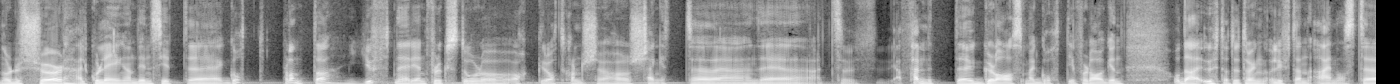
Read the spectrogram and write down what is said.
Når du sjøl eller kollegaen din sitter uh, godt planta, djupt nede i en fluktstol og akkurat kanskje har skjenkt det et ja, femte glass med godt i for dagen. Og det er uten at du trenger å løfte en eneste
